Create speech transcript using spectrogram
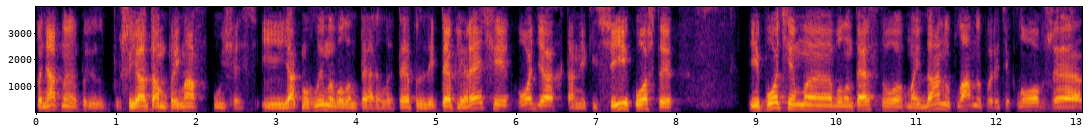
понятно, що я там приймав участь. І як могли, ми волонтерили. Теплі теплі речі, одяг, там якісь чаї, кошти. І потім е, волонтерство Майдану плавно перетекло вже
